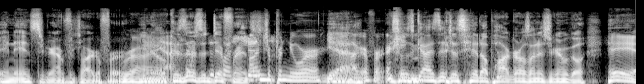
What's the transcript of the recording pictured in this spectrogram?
an Instagram photographer, right? You Right. know, Yeah, because there's a the difference. question. Entrepreneur photographer. So those guys that just hit up hot girls on Instagram and go, "Hey,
